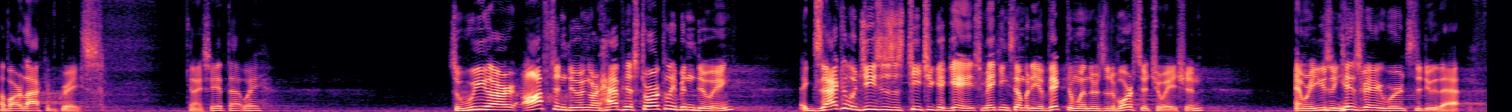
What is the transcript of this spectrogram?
of our lack of grace. Can I say it that way? So we are often doing, or have historically been doing, exactly what Jesus is teaching against, making somebody a victim when there's a divorce situation, and we're using his very words to do that.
